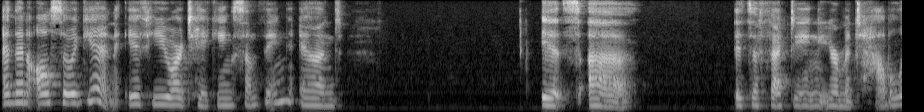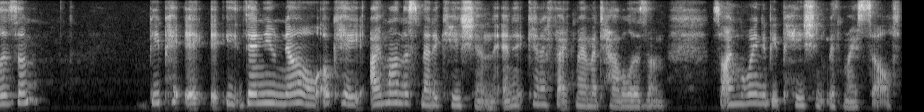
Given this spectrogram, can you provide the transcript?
and then also, again, if you are taking something and it's uh, it's affecting your metabolism be it, it, then you know okay i'm on this medication and it can affect my metabolism. So i'm going to be patient with myself.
